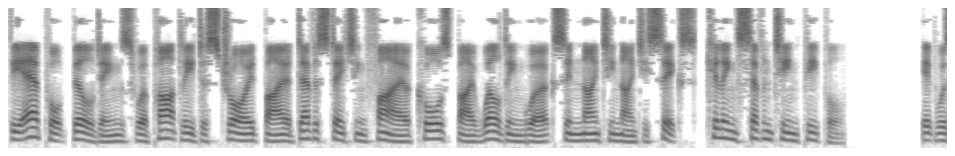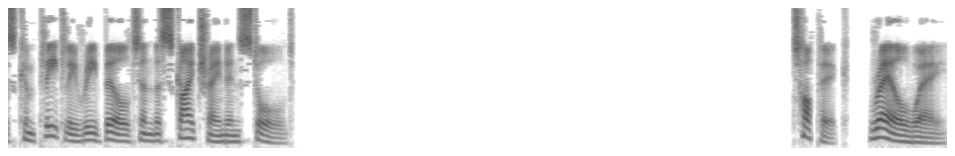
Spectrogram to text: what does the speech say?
The airport buildings were partly destroyed by a devastating fire caused by welding works in 1996, killing 17 people. It was completely rebuilt and the SkyTrain installed. Railway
